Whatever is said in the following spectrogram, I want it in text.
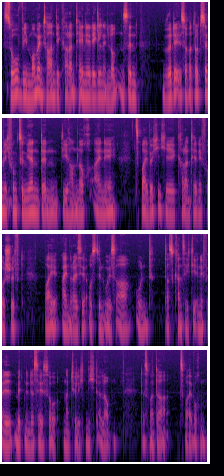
So wie momentan die Quarantäneregeln in London sind, würde es aber trotzdem nicht funktionieren, denn die haben noch eine zweiwöchige Quarantänevorschrift bei Einreise aus den USA und das kann sich die NFL mitten in der Saison natürlich nicht erlauben, dass man da zwei Wochen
